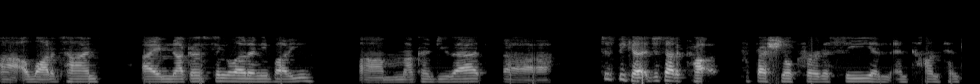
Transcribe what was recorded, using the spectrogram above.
Uh, a lot of times, I'm not going to single out anybody. Um, I'm not going to do that. Uh, just because, just out of co- professional courtesy and, and content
